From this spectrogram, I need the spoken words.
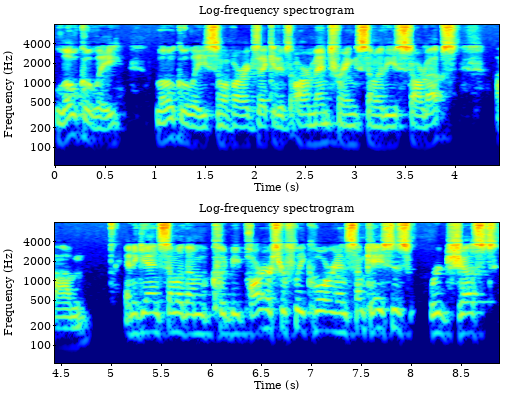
locally locally, some of our executives are mentoring some of these startups. Um, and again, some of them could be partners for FleetCor, and in some cases, we're just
